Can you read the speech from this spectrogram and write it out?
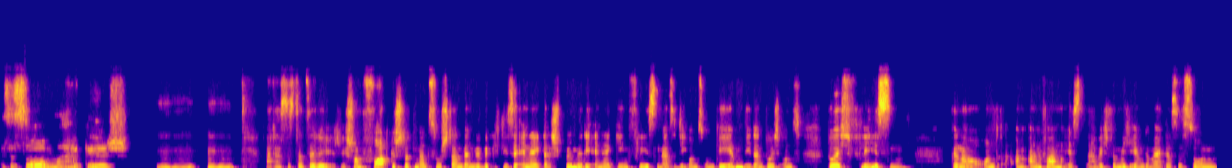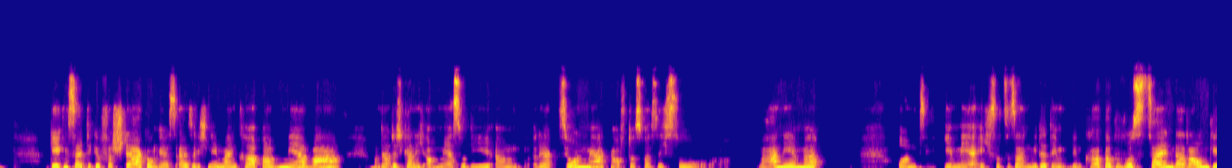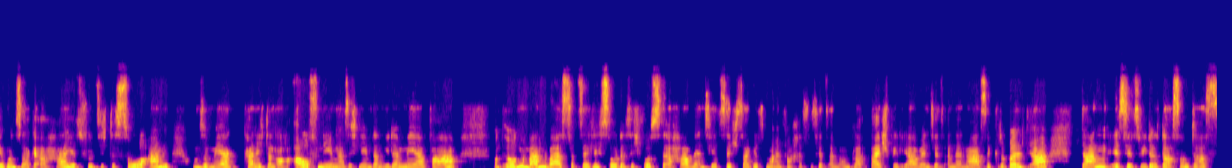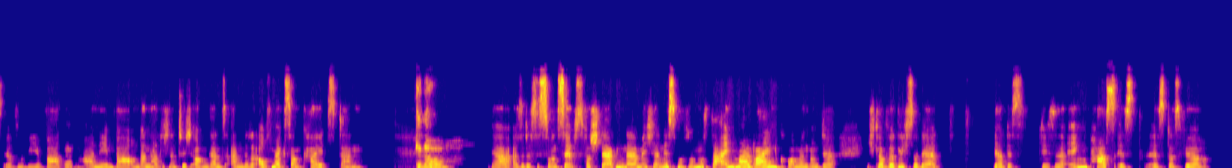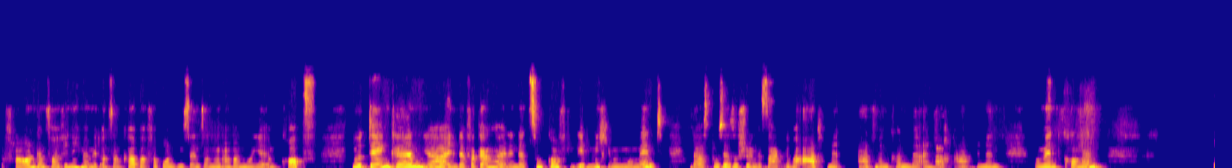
es ist so magisch. Mhm, mhm. Ah, das ist tatsächlich schon fortgeschrittener Zustand, wenn wir wirklich diese Energie, da spüren wir die Energien fließen, also die uns umgeben, die dann durch uns durchfließen. Genau. Und am Anfang habe ich für mich eben gemerkt, dass es so eine gegenseitige Verstärkung ist. Also ich nehme meinen Körper mehr wahr und mhm. dadurch kann ich auch mehr so die ähm, Reaktionen merken auf das, was ich so wahrnehme. Und je mehr ich sozusagen wieder dem, dem Körperbewusstsein da Raum gebe und sage, aha, jetzt fühlt sich das so an, umso mehr kann ich dann auch aufnehmen. Also ich nehme dann wieder mehr wahr. Und irgendwann war es tatsächlich so, dass ich wusste, aha, wenn es jetzt, ich sage jetzt mal einfach, es ist jetzt einfach ein Beispiel, ja, wenn es jetzt an der Nase kribbelt, ja, dann ist jetzt wieder das und das irgendwie wahrnehmbar. Und dann hatte ich natürlich auch eine ganz andere Aufmerksamkeit dann. Genau. Ja, also das ist so ein selbstverstärkender Mechanismus. Man muss da einmal reinkommen. Und der, ich glaube wirklich so, der, ja, das, dieser Engpass ist, ist, dass wir Frauen ganz häufig nicht mehr mit unserem Körper verbunden sind, sondern einfach nur hier im Kopf, nur denken, ja, in der Vergangenheit, in der Zukunft und eben nicht im Moment. Und da hast du es ja so schön gesagt, über Atmen, Atmen können wir einfach in den Moment kommen.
